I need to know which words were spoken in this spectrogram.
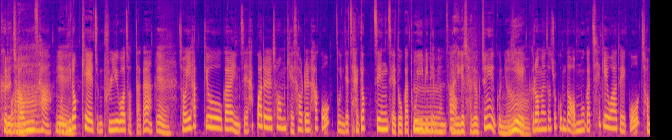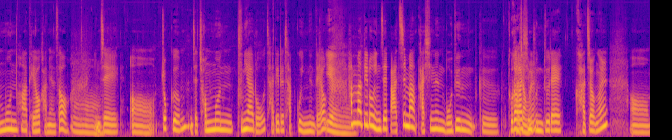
그렇죠. 뭐 염사 아, 뭐 예. 이렇게 좀 불리워졌다가 예. 저희 학교가 이제 학과를 처음 개설을 하고 또 이제 자격증 제도가 도입이 음. 되면서 아 이게 자격증이 있군요. 예. 그러면서 조금 더 업무가 체계화되고 전문화되어 가면서 어. 이제 어, 조금 이제 전문 분야로 자리를 잡고 있는데요. 예. 한마디로 이제 마지막 가시는 모든 그 돌아가신 과정을? 분들의 과정을 어,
